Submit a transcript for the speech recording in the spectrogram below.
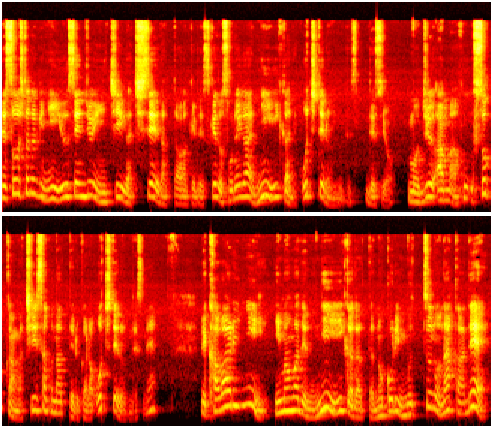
でそうした時に優先順位1位が知性だったわけですけどそれが2位以下に落ちてるんですよ。もう10あ、まあ、不足感が小さくなってるから落ちてるんですね。で代わりに今までの2位以下だった残り6つの中で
